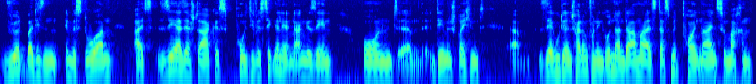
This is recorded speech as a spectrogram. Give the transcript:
wird bei diesen Investoren als sehr, sehr starkes positives Signaling angesehen und ähm, dementsprechend ähm, sehr gute Entscheidung von den Gründern damals, das mit Point 9 zu machen.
